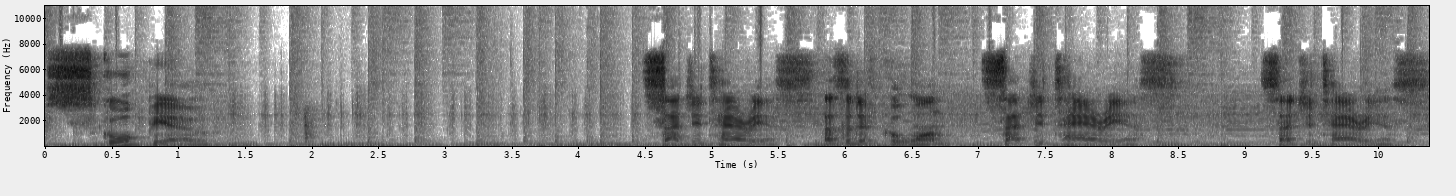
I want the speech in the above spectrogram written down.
Scorpio. Sagittarius. That's a difficult one. Sagittarius. Sagittarius.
